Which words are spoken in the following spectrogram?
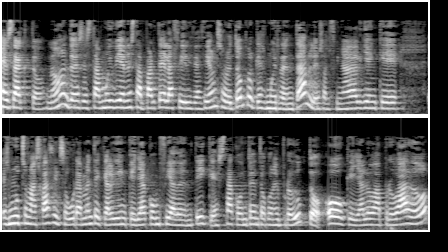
Exacto, ¿no? Entonces está muy bien esta parte de la fidelización, sobre todo porque es muy rentable. al final alguien que es mucho más fácil seguramente que alguien que ya ha confiado en ti, que está contento con el producto o que ya lo ha probado,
